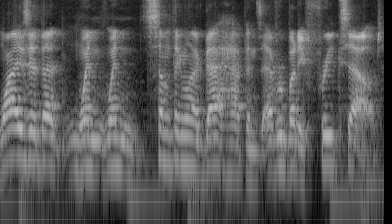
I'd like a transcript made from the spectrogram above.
Why is it that when, when something like that happens, everybody freaks out?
